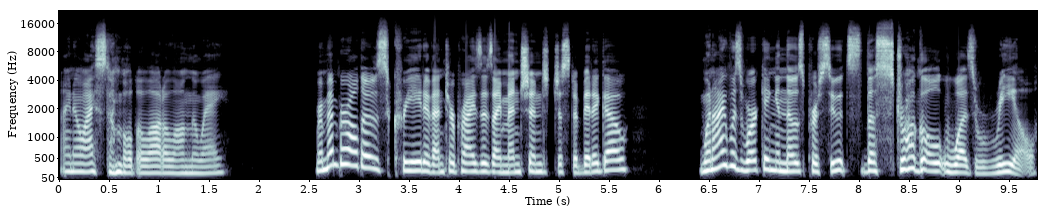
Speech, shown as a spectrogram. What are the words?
I know I stumbled a lot along the way. Remember all those creative enterprises I mentioned just a bit ago? When I was working in those pursuits, the struggle was real.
